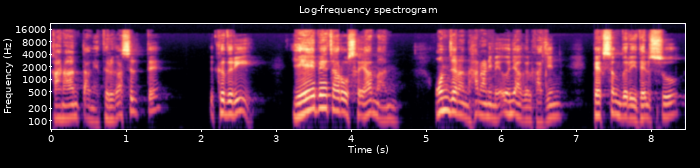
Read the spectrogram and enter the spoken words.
가나안 땅에 들어갔을 때 그들이 예배자로 서야만 온전한 하나님의 언약을 가진 백성들이 될 수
